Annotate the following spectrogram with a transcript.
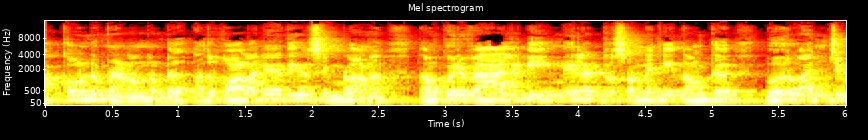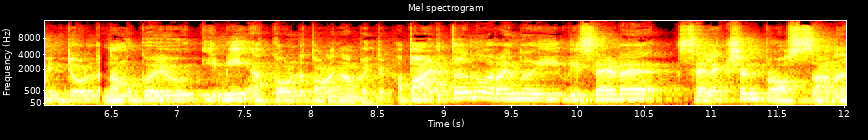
അക്കൗണ്ടും വേണമെന്നുണ്ട്. അത് വളരെയധികം സിമ്പിളാണ്. നമുക്കൊരു വാലിഡ് ഇമെയിൽ അഡ്രസ്സ് ഉണ്ടെങ്കിൽ നമുക്ക് വെറും അഞ്ച് മിനിറ്റ് കൊണ്ട് നമുക്കൊരു ഇമി അക്കൗണ്ട് തുടങ്ങാൻ പറ്റും. അപ്പോൾ അടുത്തതെന്ന് പറയുന്നത് ഈ വിസയുടെ സെലക്ഷൻ പ്രോസസ്സാണ്.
